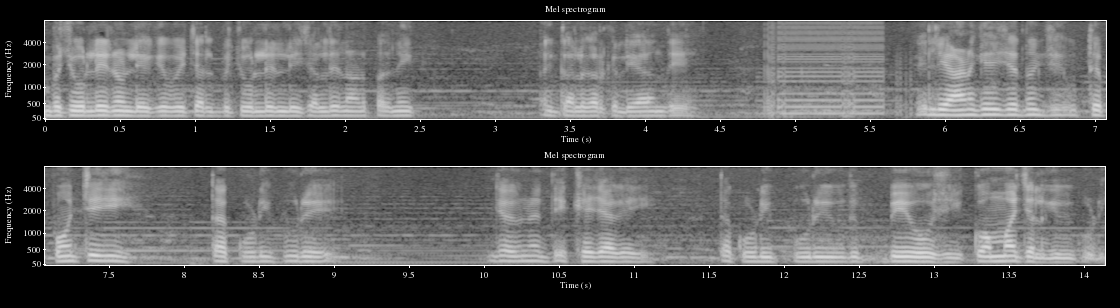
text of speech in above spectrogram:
ਵਿਚੋਲੇ ਨੂੰ ਲੈ ਕੇ ਵੀ ਚੱਲ ਵਿਚੋਲੇ ਨੂੰ ਲੈ ਚੱਲਦੇ ਨਾਲ ਪਤਾ ਨਹੀਂ ਗੱਲ ਕਰਕੇ ਲਿਆ ਆਂਦੇ ਇਹ ਲਿਆਣ ਕੇ ਜਦੋਂ ਜੀ ਉੱਥੇ ਪਹੁੰਚੇ ਜੀ ਤਾਂ ਕੁੜੀ ਪੂਰੇ ਜਦ ਉਹਨੇ ਦੇਖਿਆ ਜਾ ਜੀ ਤਾਂ ਕੁੜੀ ਪੂਰੀ ਉਹਦੇ ਬੇਹੋਸ਼ ਸੀ ਕੋਮਾ ਚਲ ਗਈ ਵੀ ਕੁੜੀ।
